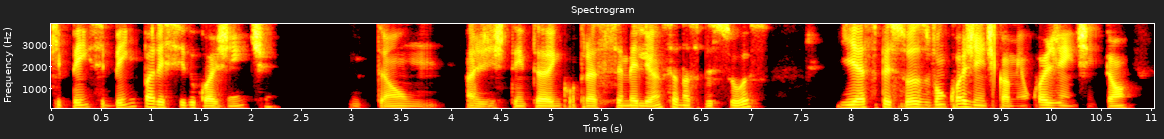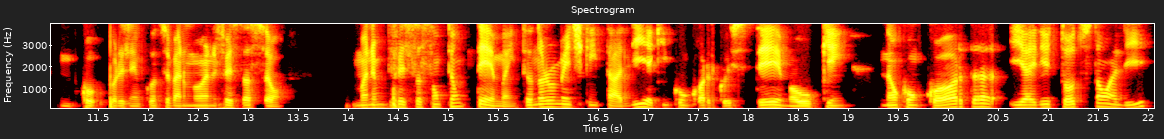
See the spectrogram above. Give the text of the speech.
que pense bem parecido com a gente. Então, a gente tenta encontrar essa semelhança nas pessoas e as pessoas vão com a gente, caminham com a gente. Então, por exemplo, quando você vai numa manifestação, uma manifestação tem um tema. Então, normalmente quem está ali é quem concorda com esse tema ou quem não concorda, e aí todos estão ali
